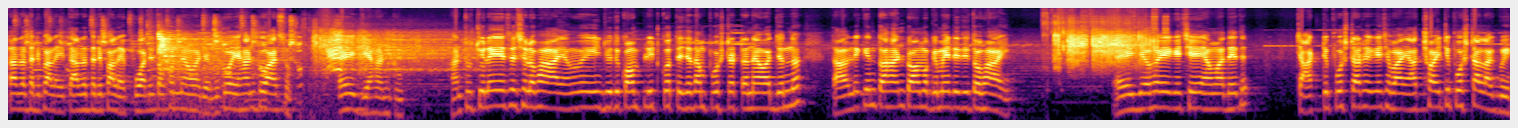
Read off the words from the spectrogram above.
তাড়াতাড়ি পালাই তাড়াতাড়ি পালাই পরে তখন নেওয়া যাবে। কই হান্টু, আসো। এই যে হান্টু। হান্টু চলে এসেছিল ভাই। আমি যদি কমপ্লিট করতে যেতাম পোস্টারটা নেওয়ার জন্য, তাহলে কিন্তু হান্টু আমাকে মেরে দিত ভাই। এই যে হয়ে গেছে আমাদের। চারটি পোস্টার হয়ে গেছে ভাই, আর ছয়টি পোস্টার লাগবে।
